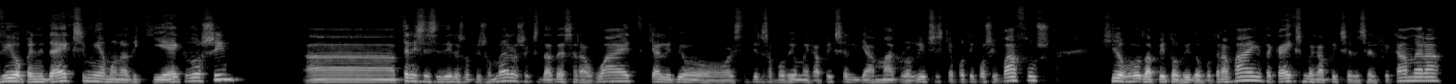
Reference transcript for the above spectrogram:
256, μία μοναδική έκδοση, τρεις αισθητήρες στο πίσω μέρος, 64 white και άλλοι δύο αισθητήρες από 2 MP για μακρολήψεις και αποτύπωση βάθους. 1080p το βίντεο που τραβάει, 16 MP selfie κάμερα,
